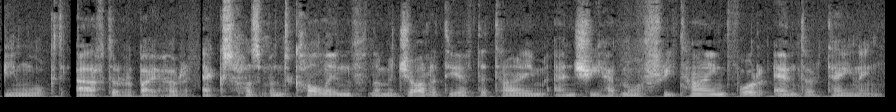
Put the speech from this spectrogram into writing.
being looked after by her ex husband Colin for the majority of the time, and she had more free time for entertaining.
